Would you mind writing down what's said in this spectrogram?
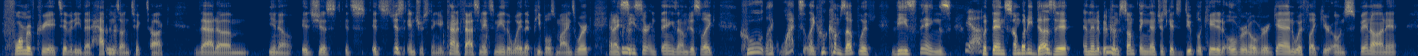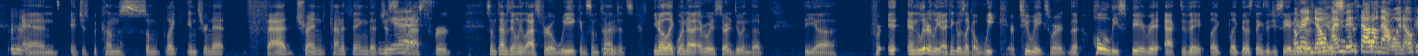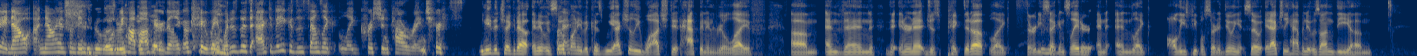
form of creativity that happens mm-hmm. on TikTok that um you know it's just it's it's just interesting it kind of fascinates me the way that people's minds work and i mm-hmm. see certain things and i'm just like who like what like who comes up with these things yeah but then somebody does it and then it mm-hmm. becomes mm-hmm. something that just gets duplicated over and over again with like your own spin on it mm-hmm. and it just becomes some like internet fad trend kind of thing that just yes. lasts for sometimes they only last for a week and sometimes mm-hmm. it's you know like when uh, everybody started doing the the uh for it and literally i think it was like a week or two weeks where the holy spirit activate like like those things did you see any okay no videos? i missed out on that one okay now uh, now i have something to google when we hop off here and be like okay wait what does this activate because this sounds like like christian power rangers you need to check it out. And it was so okay. funny because we actually watched it happen in real life. Um, and then the internet just picked it up like 30 mm-hmm. seconds later, and and like all these people started doing it. So it actually happened. It was on the um,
